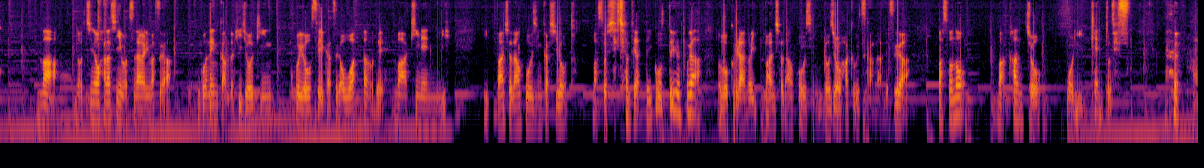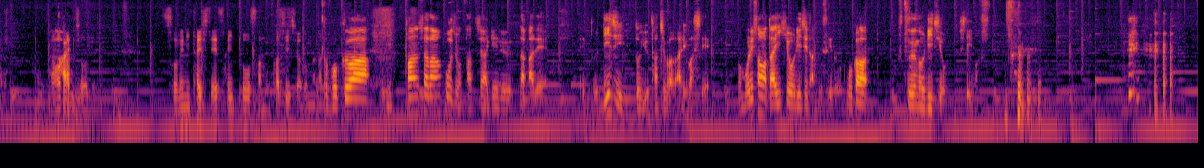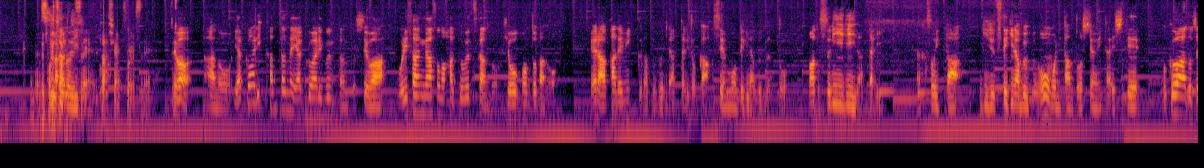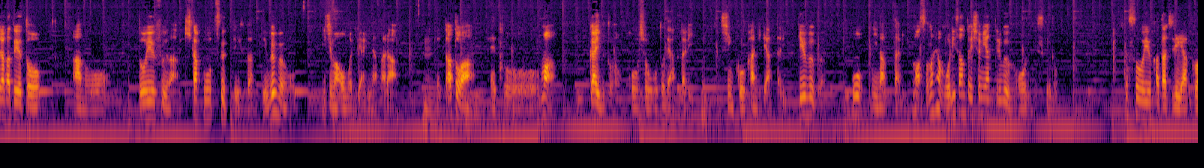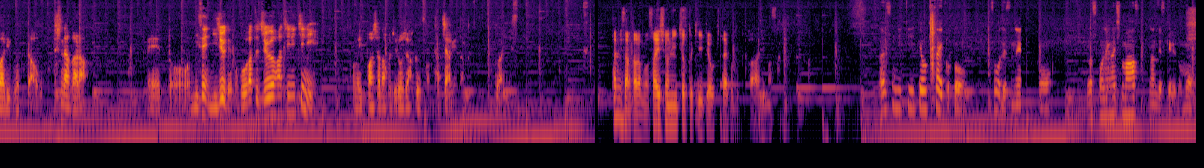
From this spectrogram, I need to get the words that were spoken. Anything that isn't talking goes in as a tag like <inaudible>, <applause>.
まあ、後の話にもつながりますが、5年間の非常勤雇用生活が終わったので、まあ、記念に一般社団法人化しようと。まあ、そしてちゃんとやっていこうというのが、僕らの一般社団法人路上博物館なんですが、まあ、その、まあ、館長、森健人です。はい。館長で。それに対して斉藤さんの立ち位置はどんな感じ？と僕は一般社団法人を立ち上げる中で、えっと、理事という立場がありまして、まあ森さんは代表理事なんですけど、僕は普通の理事をしています。<laughs> そんな感じですね。確かにそうですね。でまあ、あの役割簡単な役割分担としては森さんがその博物館の標本とかのいわゆるアカデミックな部分であったりとか専門的な部分とまああと 3D だったりなんかそういった技術的な部分を主に担当しているのに対して僕はどちらかというとあのどういうふうな企画を作っていくかっていう部分を一番主にやりながら、うんえっと、あとは、えっと、まあ、外部との交渉事であったり、進行管理であったりっていう部分を担ったり、まあ、その辺は森さんと一緒にやってる部分多いんですけど、そういう形で役割分担をしながら、えっと、2020年の5月18日に、この一般社団法人路上博物館を立ち上げたという具合ですね。谷さんからも最初にちょっと聞いておきたいこととかありますか？最初に聞いておきたいこと、そうですね、ろしくお願いします。なんですけれども、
